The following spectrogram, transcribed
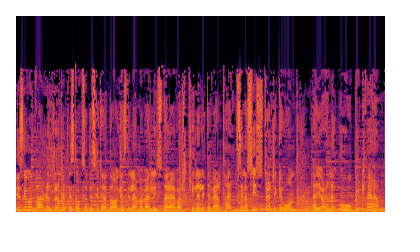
Vi ska gå ett varv runt rummet. Vi ska också diskutera dagens dilemma med en lyssnare vars kille är lite väl tajt med sina systrar tycker hon. Det här gör henne obekväm.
